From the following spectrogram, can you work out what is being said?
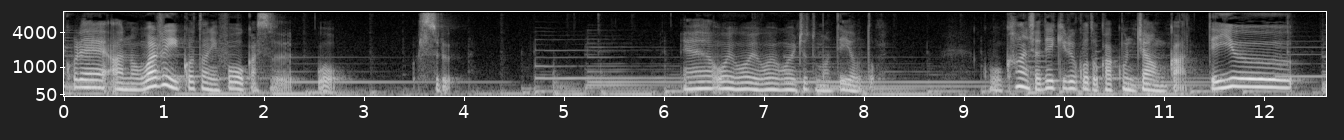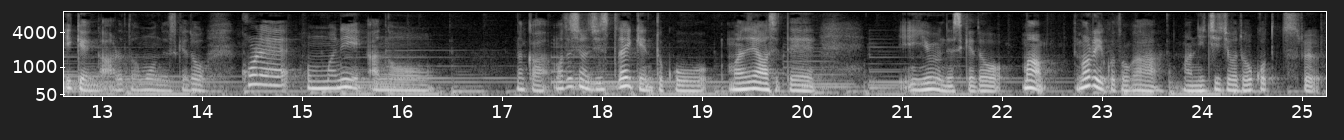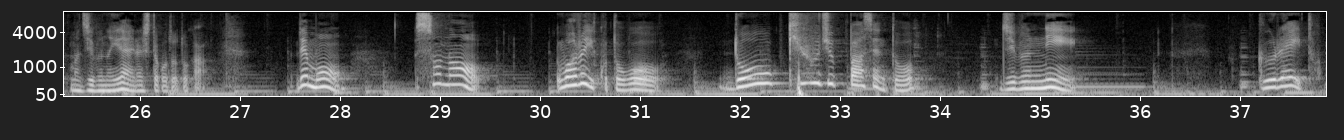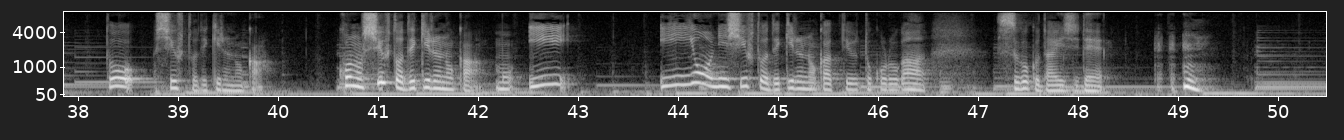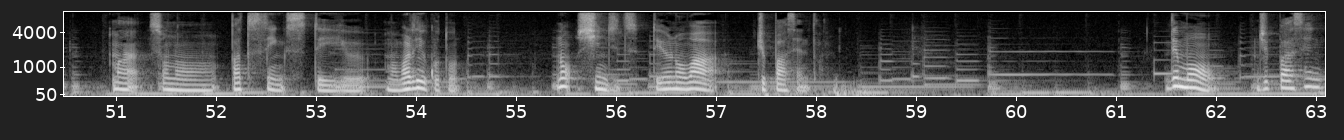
これあの悪いことにフォーカスをする。えー、おいおいおいおいちょっと待てよと。こう感謝できること書くんちゃうんかっていう意見があると思うんですけどこれほんまにあのなんか私の実体験とこう交わせて言うんですけどまあ悪いことが、まあ、日常で起こったとする、まあ、自分のイライラしたこととか。でもその悪いことをどう90%自分にグレートとシフトできるのか。このシフトできるのかもういいいいようにシフトできるのかっていうところがすごく大事で まあその bad things っていう、まあ、悪いことの真実っていうのは10%でも10%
